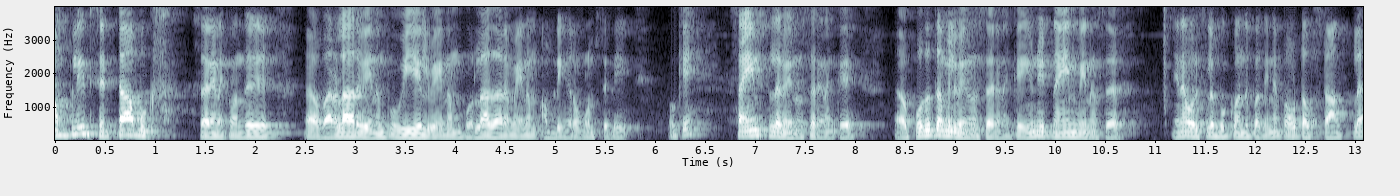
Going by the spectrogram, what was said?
கம்ப்ளீட் செட்டாக புக்ஸ் சார் எனக்கு வந்து வரலாறு வேணும் புவியியல் வேணும் பொருளாதாரம் வேணும் அப்படிங்கிறவங்களும் சரி. ஓகே சயின்ஸில் வேணும் சார் எனக்கு. பொது தமிழ் வேணும் சார் எனக்கு. யூனிட் நைன் வேணும் சார். ஏன்னா ஒரு சில புக் வந்து பார்த்திங்கன்னா இப்போ அவுட் ஆஃப் ஸ்டாக்கில்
